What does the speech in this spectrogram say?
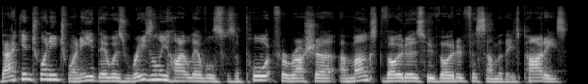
Back in 2020, there was reasonably high levels of support for Russia amongst voters who voted for some of these parties,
